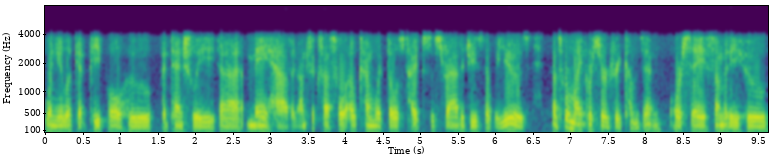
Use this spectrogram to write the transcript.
when you look at people who potentially uh, may have an unsuccessful outcome with those types of strategies that we use, that's where microsurgery comes in. Or say somebody who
